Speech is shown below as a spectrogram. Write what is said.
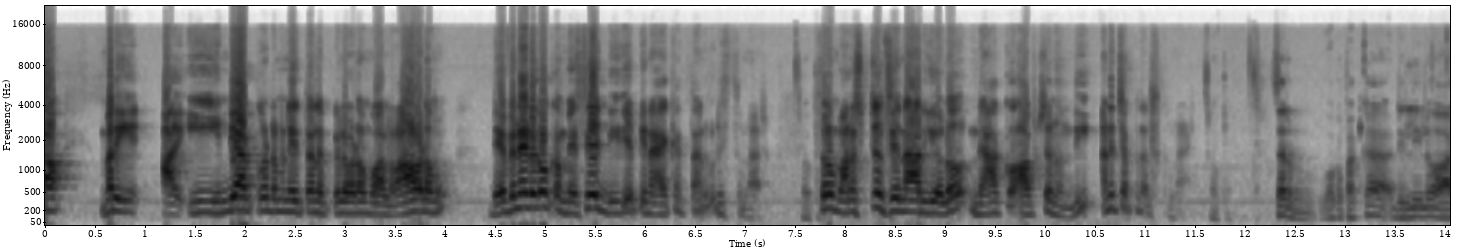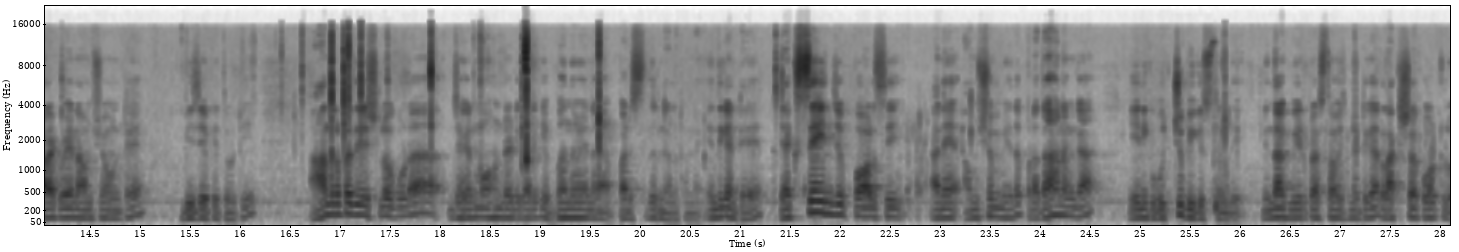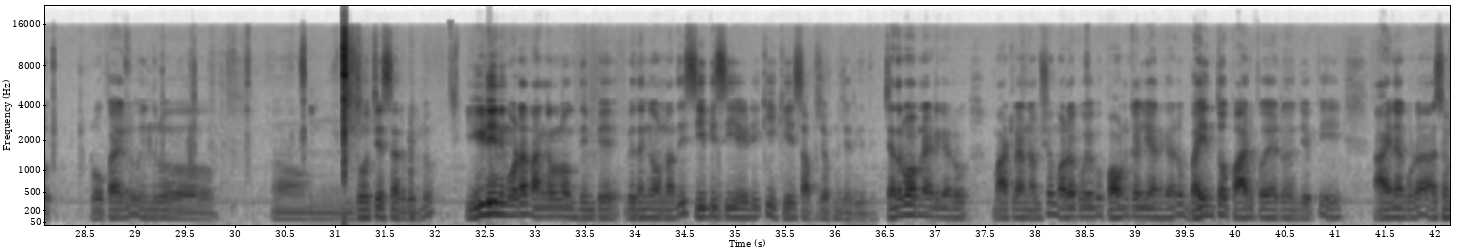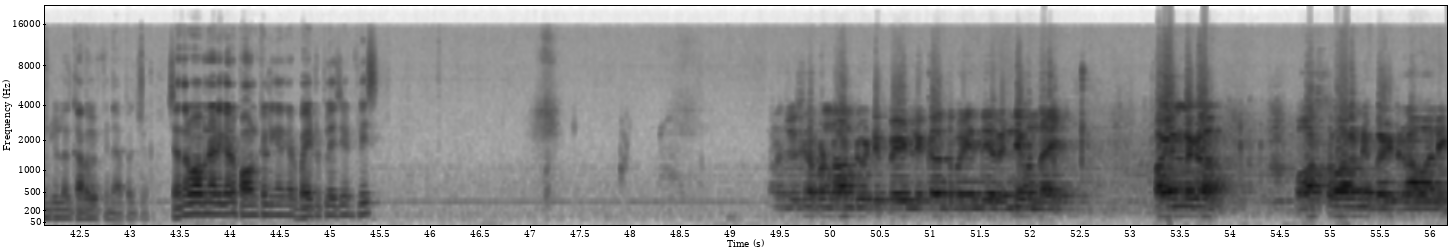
మరి ఈ ఇండియా కూటమి నేతలను పిలవడం వాళ్ళు రావడం డెఫినెట్గా ఒక మెసేజ్ బీజేపీ నాయకత్వాన్ని కూడా ఇస్తున్నారు. సో వరస్ట్ సినారియోలో నాకు ఆప్షన్ ఉంది అని చెప్పదలుచుకున్నాడు. ఓకే. సార్ ఒక పక్క ఢిల్లీలో ఆ రకమైన అంశం ఉంటే బీజేపీ తోటి ఆంధ్రప్రదేశ్లో కూడా జగన్మోహన్ రెడ్డి గారికి ఇబ్బందిమైన పరిస్థితులు నెలకొన్నాయి. ఎందుకంటే ఎక్స్చేంజ్ పాలసీ అనే అంశం మీద ప్రధానంగా ఈయనకి ఉచ్చు బిగుస్తుంది. ఇందాక మీరు ప్రస్తావించినట్టుగా లక్ష కోట్లు రూపాయలు ఇందులో దోచేశారు వీళ్ళు. ఈడీని కూడా రంగంలోకి దింపే విధంగా ఉన్నది. సిబిసిఐడికి ఈ కేసు అప్పచెప్పడం జరిగింది. చంద్రబాబు నాయుడు గారు మాట్లాడిన అంశం మరొక వైపు పవన్ కళ్యాణ్ గారు భయంతో పారిపోయారు అని చెప్పి ఆయన కూడా అసెంబ్లీలో గలవెప్పి నేపథ్యం. చంద్రబాబు నాయుడు గారు పవన్ కళ్యాణ్ గారు బయట ప్లే చేయండి ప్లీజ్. మనం చూసినప్పుడు నాన్ డ్యూటీ పెయిడ్ లెక్క ఎంత పోయింది అవన్నీ ఉన్నాయి. ఫైనల్గా వాస్తవాలన్నీ బయట రావాలి.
